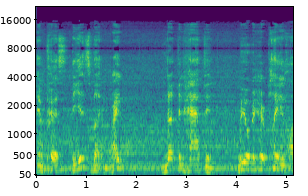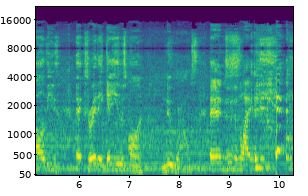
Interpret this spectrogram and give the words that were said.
and pressed the yes button, right? Nothing happened. We over here playing all these X-rated games on New Newgrounds, and just like,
